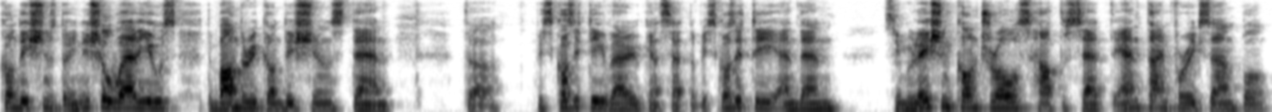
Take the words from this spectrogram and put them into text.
conditions, the initial values, the boundary conditions, then the viscosity where you can set the viscosity and then simulation controls, how to set the end time for example.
